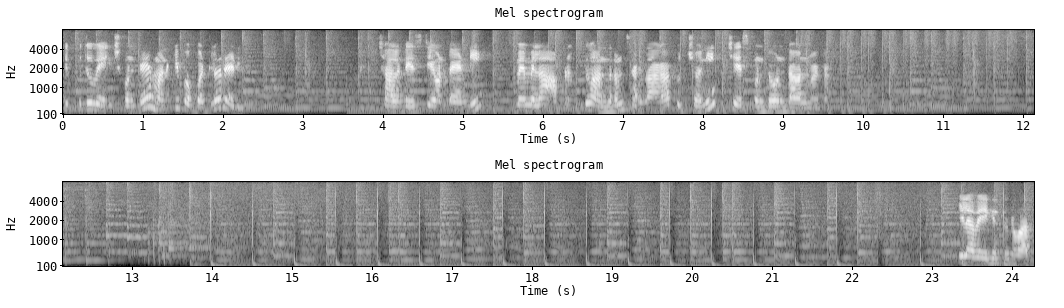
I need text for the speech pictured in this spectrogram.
తిప్పుతూ వేయించుకుంటే మనకి బొబ్బట్లు రెడీ. చాలా టేస్టీ ఉంటాయండి. మేము ఇలా అప్పుడప్పుడు అందరం సరదాగా కూర్చొని చేసుకుంటూ ఉంటాం అన్నమాట ఇలా వేగిన తర్వాత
